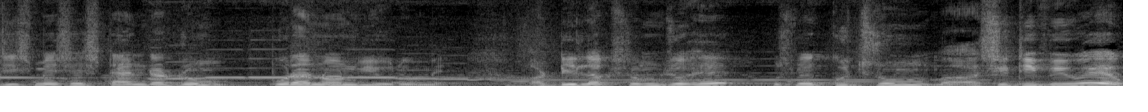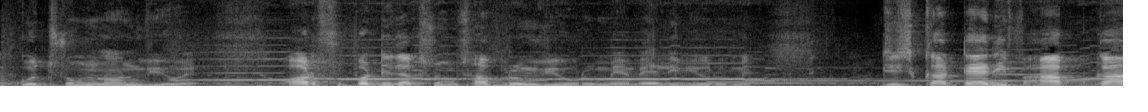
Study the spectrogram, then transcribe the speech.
जिसमें से स्टैंडर्ड रूम पूरा नॉन व्यू रूम है। और डिलक्स रूम जो है उसमें कुछ रूम सिटी व्यू है कुछ रूम नॉन व्यू है। और सुपर डिलक्स रूम सब रूम व्यू रूम है वैली व्यू रूम है। जिसका टैरिफ आपका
